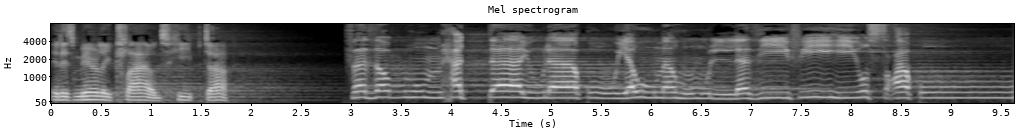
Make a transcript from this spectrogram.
It is merely clouds heaped up. فذرهم حتى يلاقوا يومهم الذي فيه يصعقون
